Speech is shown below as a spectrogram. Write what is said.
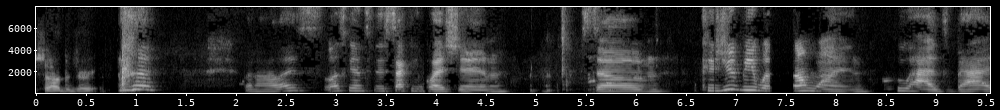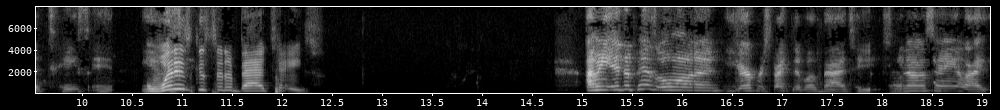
Shout out to Drake. but nah. Let's let's get into the second question. So, could you be with someone who has bad taste in? What is considered bad taste? I mean, it depends on your perspective of bad taste. You know what I'm saying? Like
